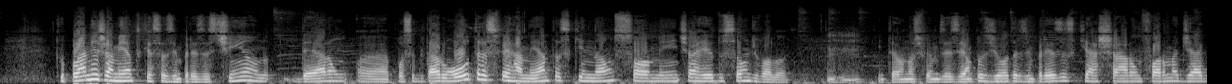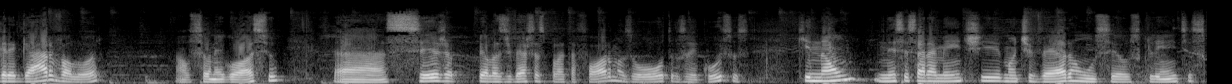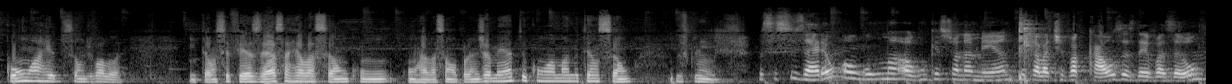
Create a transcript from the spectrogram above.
Que o planejamento que essas empresas tinham deram, uh, possibilitaram outras ferramentas que não somente a redução de valor. Uhum. Então, nós tivemos exemplos de outras empresas que acharam forma de agregar valor ao seu negócio, uh, seja pelas diversas plataformas ou outros recursos, que não necessariamente mantiveram os seus clientes com a redução de valor. Então, se fez essa relação com, com relação ao planejamento e com a manutenção dos clientes. Vocês fizeram alguma, algum questionamento relativo a causas da evasão?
